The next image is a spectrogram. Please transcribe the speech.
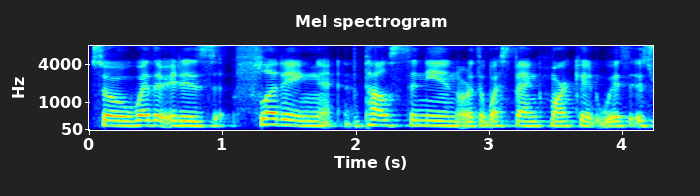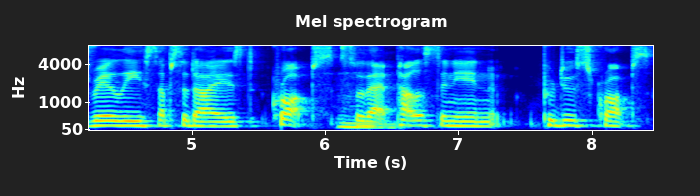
so whether it is flooding the Palestinian or the West Bank market with Israeli subsidized crops so mm. that Palestinian produced crops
